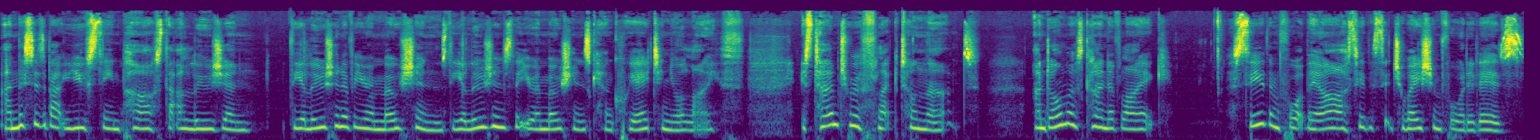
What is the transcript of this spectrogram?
And this is about you seeing past that illusion, the illusion of your emotions, the illusions that your emotions can create in your life. It's time to reflect on that and almost kind of like see them for what they are, see the situation for what it is.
